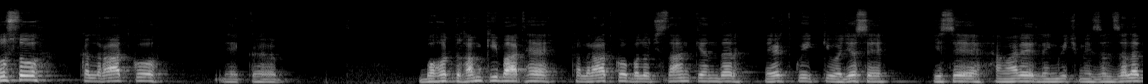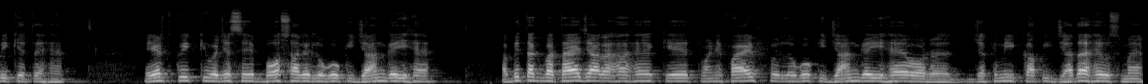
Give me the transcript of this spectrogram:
दोस्तों, कल रात को एक बहुत गम की बात है। कल रात को बलूचिस्तान के अंदर एर्थ क्विक की वजह से, जिसे हमारे लैंग्वेज में जलज़ला भी कहते हैं एर्थ क्विक की वजह से बहुत सारे लोगों की जान गई है। अभी तक बताया जा रहा है कि 25 लोगों की जान गई है और जख्मी काफ़ी ज़्यादा है उसमें।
